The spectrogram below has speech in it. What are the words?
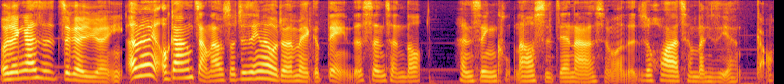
我觉得应该是这个原因，因为我刚刚讲到说，就是因为我觉得每个电影的生成都很辛苦，然后时间啊什么的，就是花的成本其实也很高。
